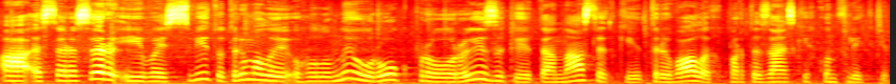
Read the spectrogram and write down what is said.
А СРСР і весь світ отримали головний урок про ризики та наслідки тривалих партизанських конфліктів.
